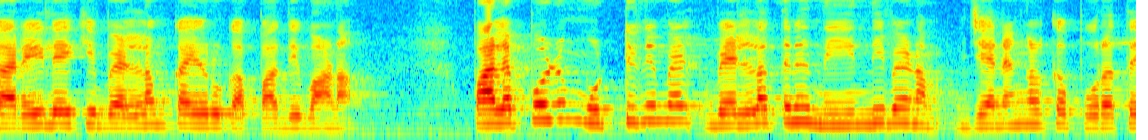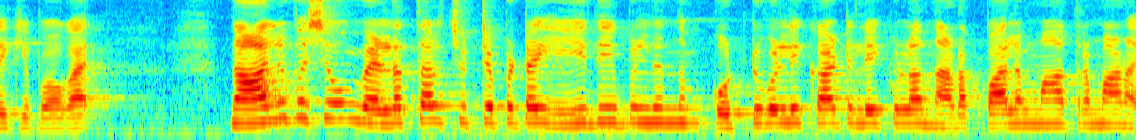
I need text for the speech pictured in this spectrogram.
കരയിലേക്ക് വെള്ളം കയറുക പതിവാണ്. പലപ്പോഴും മുട്ടിനുമേൽ വെള്ളത്തിന് നീന്തി വേണം ജനങ്ങൾക്ക് പുറത്തേക്ക് പോകാൻ. നാലുവശവും വെള്ളത്താൽ ചുറ്റപ്പെട്ട ഈ ദ്വീപിൽ നിന്നും കൊട്ടുവള്ളിക്കാട്ടിലേക്കുള്ള നടപ്പാലം മാത്രമാണ്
